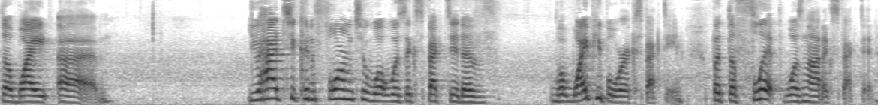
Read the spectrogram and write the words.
the white um, you had to conform to what was expected of what white people were expecting, but the flip was not expected.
